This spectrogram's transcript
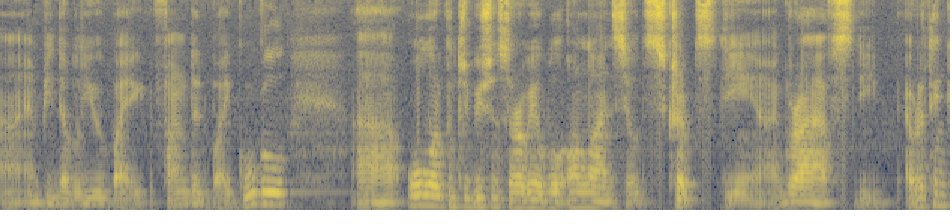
uh, MPW by funded by Google. Uh, all our contributions are available online, so the scripts, the uh, graphs, the everything.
